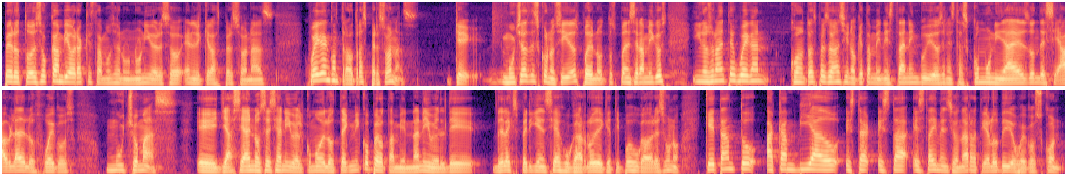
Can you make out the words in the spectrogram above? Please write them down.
Pero todo eso cambia ahora que estamos en un universo en el que las personas juegan contra otras personas que muchas desconocidas, pueden, otros pueden ser amigos, y no solamente juegan con otras personas, sino que también están imbuidos en estas comunidades donde se habla de los juegos mucho más. Eh, ya sea, no sé si a nivel como de lo técnico, pero también a nivel de, de la experiencia de jugarlo, de qué tipo de jugador es uno. ¿Qué tanto ha cambiado esta, esta, esta dimensión narrativa de los videojuegos con,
